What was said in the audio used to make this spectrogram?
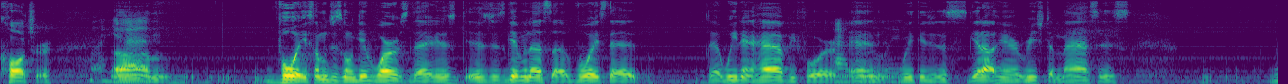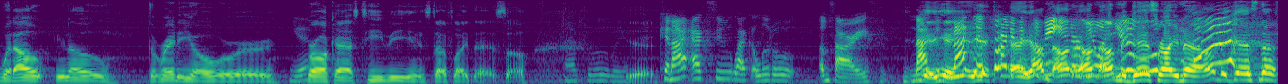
culture. Yes. Um, voice. I'm just gonna give words that. It's, it's just giving us a voice that that we didn't have before, Absolutely. and we could just get out here and reach the masses without, you know, the radio or Yeah. broadcast TV and stuff like that. So. Absolutely. Yeah. Can I ask you like a little? I'm sorry. Not, yeah, this, yeah, not yeah, this yeah. Hey, I'm, I'm, I'm, I'm the guest right now. I'm the guest now.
